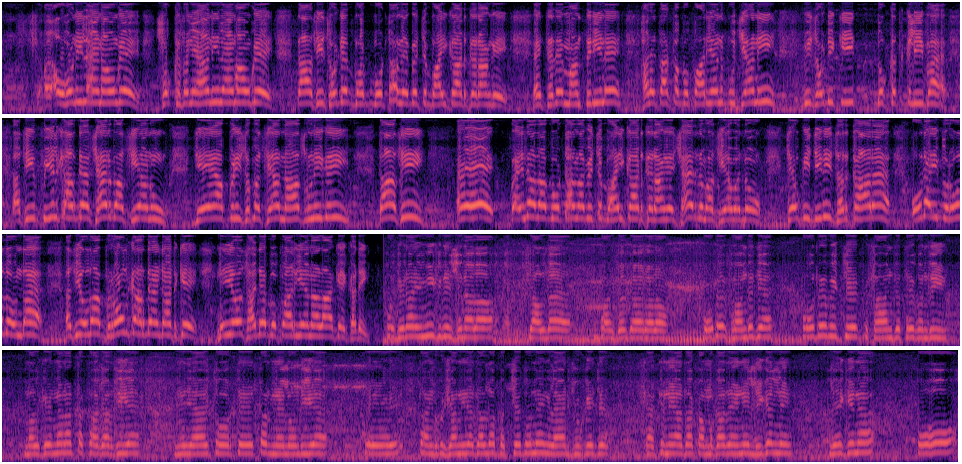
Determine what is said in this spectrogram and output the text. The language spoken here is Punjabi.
ਉਹ ਨਹੀਂ ਲੈਣ ਆਉਂਗੇ, ਸੁੱਖ ਸੁਨੇਹਾ ਨਹੀਂ ਲੈਣ ਆਉਂਗੇ, ਤਾਂ ਅਸੀਂ ਤੁਹਾਡੇ ਵੋਟਾਂ ਦੇ ਵਿੱਚ ਬਾਈਕਾਟ ਕਰਾਂਗੇ। ਇੱਥੇ ਦੇ ਮੰਤਰੀ ਨੇ ਹਲੇ ਤੱਕ ਵਪਾਰੀਆਂ ਨੂੰ ਪੁੱਛਿਆ ਨਹੀਂ ਵੀ ਤੁਹਾਡੀ ਕੀ ਦੁੱਖ ਤਕਲੀਫ ਹੈ। ਅਸੀਂ ਅਪੀਲ ਕਰਦੇ ਹਾਂ ਸ਼ਹਿਰ ਵਾਸੀਆਂ ਨੂੰ, ਜੇ ਆਪਣੀ ਸਮੱਸਿਆ ਨਾ ਸੁਣੀ ਗਈ, ਤਾਂ ਅਸੀਂ ਇਹ ਇਹਨਾਂ ਦਾ ਵੋਟਾਂ ਦਾ ਵਿੱਚ ਬਾਈਕਾਟ ਕਰਾਂਗੇ ਸ਼ਹਿਰ ਨਿਵਾਸੀਆਂ ਵੱਲੋਂ, ਕਿਉਂਕਿ ਜਿਹਦੀ ਸਰਕਾਰ ਹੈ, ਉਹਦਾ ਹੀ ਵਿਰੋਧ ਹੁੰਦਾ ਹੈ। ਅਸੀਂ ਉਹਦਾ ਵਿਰੋਧ ਕਰਦੇ ਹਾਂ ਡਟ ਕੇ, ਨਹੀਂ ਉਹ ਸਾਡੇ ਵਪਾਰੀਆਂ ਨਾਲ ਆ ਕੇ ਖੜੇ। ਉਹ ਜਿਹੜਾ ਇਮੀਗ੍ਰੇਸ਼ਨ ਵਾਲਾ ਚੱਲਦਾ ਹੈ ਬਾਂਸਲਦਾਰ ਵਾਲਾ। ਉਹਦੇ ਸੰਬੰਧ 'ਚ ਹੈ, ਉਹਦੇ ਵਿੱਚ ਕਿਸਾਨ ਜਥੇਬੰਦੀ ਮਤਲਬ ਕਿ ਇਹਨਾਂ ਨਾਲ ਧੱਕਾ ਕਰਦੀ ਹੈ, ਨਜਾਇਜ਼ ਤੌਰ ਤੇ ਧਰਨੇ ਲਾਉਂਦੀ ਹੈ ਤੇ ਤੰਗ ਪਰੇਸ਼ਾਨੀ ਦਾ ਚੱਲਦਾ। ਬੱਚੇ ਦੋਨੇ ਇੰਗਲੈਂਡ ਯੂਕੇ 'ਚ ਸੈੱਟ ਨੇ ਆਦਾ ਕੰਮ ਕਰ ਰਹੇ ਨੇ, ਲੀਗਲ ਨੇ। ਲੇਕਿਨ ਉਹ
